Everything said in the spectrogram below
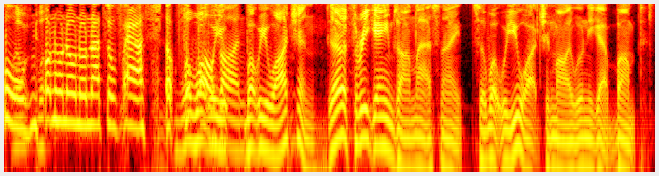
"Oh no, no, no, no, not so fast! Well, what were Football's you, on." What were you watching? There were three games on last night. So what were you watching, Molly, when you got bumped?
